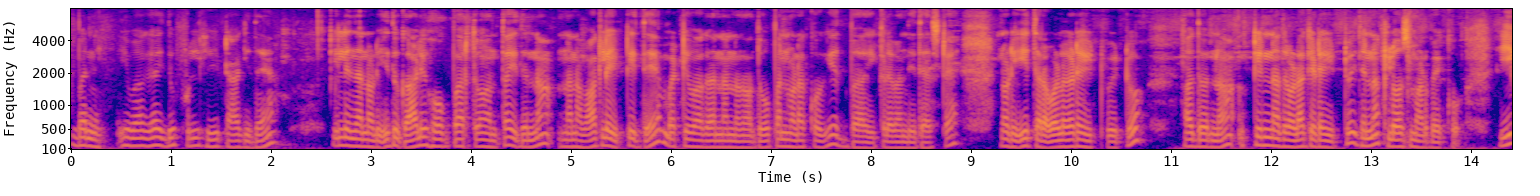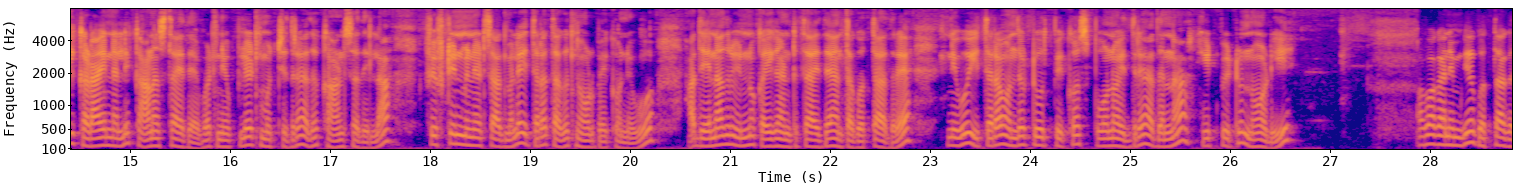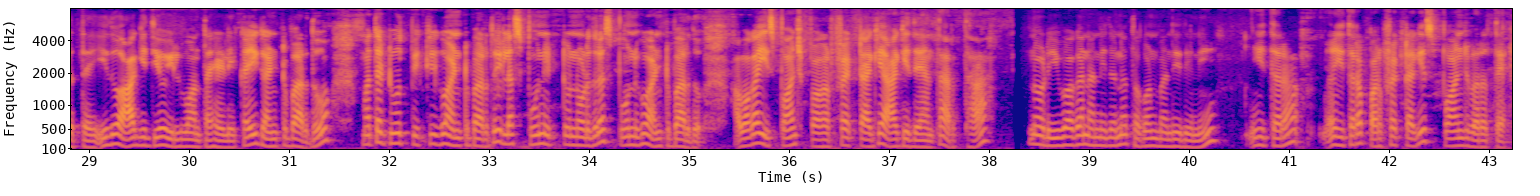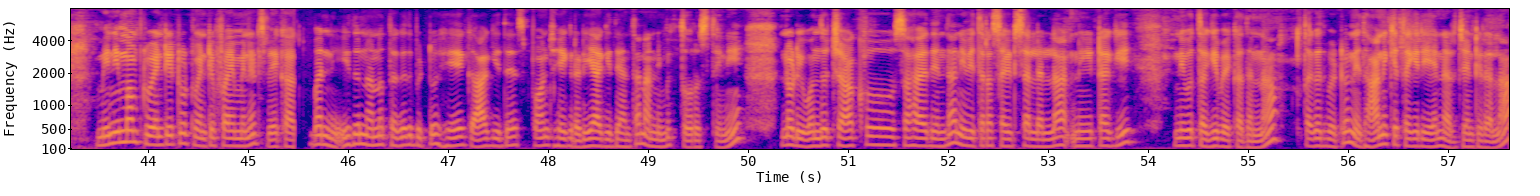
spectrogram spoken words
ಬನ್ನಿ, ಇವಾಗ ಇದು ಫುಲ್ ಹೀಟ್ ಆಗಿದೆ. ಇಲ್ಲಿಂದ ನೋಡಿ, ಇದು ಗಾಳಿ ಹೋಗಬಾರ್ದು ಅಂತ ಇದನ್ನು ನಾನು ಆವಾಗಲೇ ಇಟ್ಟಿದ್ದೆ. ಬಟ್ ಇವಾಗ ನಾನು ಅದು ಓಪನ್ ಮಾಡೋಕ್ಕೆ ಹೋಗಿ ಅದು ಬ, ಈ ಕಡೆ ಬಂದಿದೆ ಅಷ್ಟೇ. ನೋಡಿ, ಈ ಥರ ಒಳಗಡೆ ಇಟ್ಬಿಟ್ಟು ಅದನ್ನು ಟಿನ್ ಅದರೊಳಗಡೆ ಇಟ್ಟು ಇದನ್ನು ಕ್ಲೋಸ್ ಮಾಡಬೇಕು. ಈ ಕಡಾಯಿನಲ್ಲಿ ಕಾಣಿಸ್ತಾ ಇದೆ ಬಟ್ ನೀವು ಪ್ಲೇಟ್ ಮುಚ್ಚಿದ್ರೆ ಅದು ಕಾಣಿಸೋದಿಲ್ಲ. ಫಿಫ್ಟೀನ್ ಮಿನಿಟ್ಸ್ ಆದಮೇಲೆ ಈ ಥರ ತೆಗೆದು ನೋಡಬೇಕು ನೀವು. ಅದೇನಾದರೂ ಇನ್ನೂ ಕೈಗೆ ಅಂಟ್ತಾ ಇದೆ ಅಂತ ಗೊತ್ತಾದರೆ, ನೀವು ಈ ಥರ ಒಂದು ಟೂತ್ ಪಿಕ್ಕೋ ಸ್ಪೂನೋ ಇದ್ದರೆ ಅದನ್ನು ಇಟ್ಬಿಟ್ಟು ನೋಡಿ. ಆವಾಗ ನಿಮಗೆ ಗೊತ್ತಾಗುತ್ತೆ, ಇದು ಆಗಿದೆಯೋ ಇಲ್ವೋ ಅಂತ ಹೇಳಿ. ಕೈಗೆ ಅಂಟಬಾರ್ದು, ಮತ್ತು ಟೂತ್ ಪಿಕ್ಕಿಗೂ ಅಂಟಬಾರ್ದು, ಇಲ್ಲ ಸ್ಪೂನ್ ಇಟ್ಟು ನೋಡಿದ್ರೆ ಸ್ಪೂನ್ಗೂ ಅಂಟಬಾರ್ದು. ಆವಾಗ ಈ ಸ್ಪಾಂಜ್ ಪರ್ಫೆಕ್ಟಾಗಿ ಆಗಿದೆ ಅಂತ ಅರ್ಥ. ನೋಡಿ, ಇವಾಗ ನಾನು ಇದನ್ನು ತೊಗೊಂಡು ಬಂದಿದ್ದೀನಿ. ಈ ಥರ ಈ ಥರ ಪರ್ಫೆಕ್ಟಾಗಿ ಸ್ಪಾಂಜ್ ಬರುತ್ತೆ. Minimum twenty to twenty five minutes ಬೇಕಾಗ. ಬನ್ನಿ, ಇದು ನಾನು ತೆಗೆದುಬಿಟ್ಟು ಹೇಗಾಗಿದೆ ಸ್ಪಾಂಜ್ ಹೇಗೆ ರೆಡಿಯಾಗಿದೆ ಅಂತ ನಾನು ನಿಮಗೆ ತೋರಿಸ್ತೀನಿ. ನೋಡಿ, ಒಂದು ಚಾಕು ಸಹಾಯದಿಂದ ನೀವು ಈ ಥರ ಸೈಡ್ಸಲ್ಲೆಲ್ಲ ನೀಟಾಗಿ ನೀವು ತೆಗಿಬೇಕು ಅದನ್ನು ತೆಗೆದುಬಿಟ್ಟು ನಿಧಾನಕ್ಕೆ ತೆಗೀರಿ, ಏನು ಅರ್ಜೆಂಟ್ ಇರಲ್ಲ.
